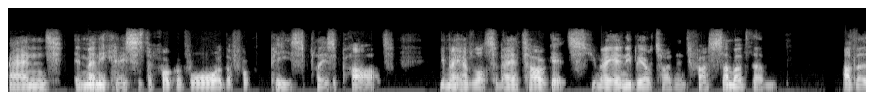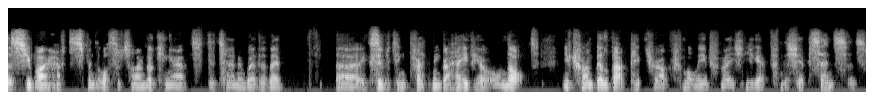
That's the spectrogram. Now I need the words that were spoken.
and in many cases, the fog of war or the fog of peace plays a part. You may have lots of air targets. You may only be able to identify some of them, Others you might have to spend a lot of time looking at to determine whether they're uh, exhibiting threatening behavior or not. You try and build that picture up from all the information you get from the ship's sensors.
